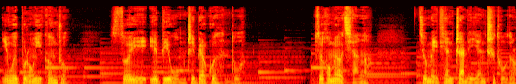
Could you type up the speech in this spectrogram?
因为不容易耕种。所以也比我们这边贵很多。最后没有钱了，就每天蘸着盐吃土豆，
